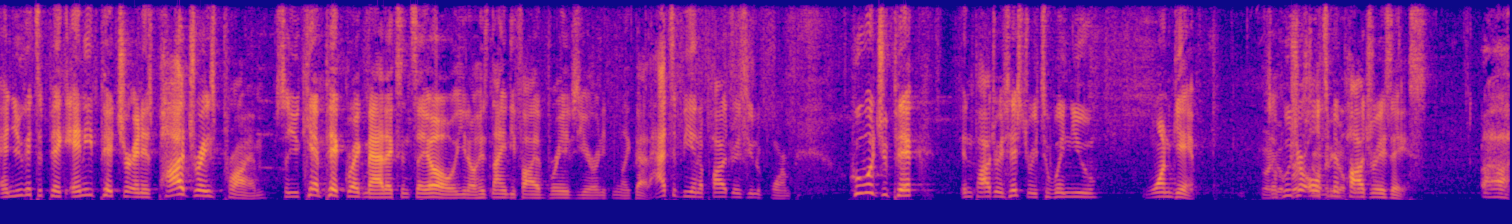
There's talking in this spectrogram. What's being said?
and you get to pick any pitcher in his Padres prime. So you can't pick Greg Maddux and say, oh, you know, his 95 Braves year or anything like that. Had to be in a Padres uniform. Who would you pick in Padres history to win you one game? So who's your or want me to ultimate Padres first? Padres ace?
